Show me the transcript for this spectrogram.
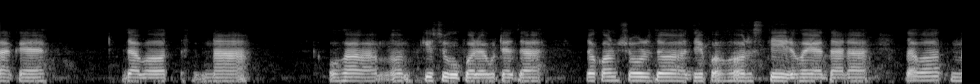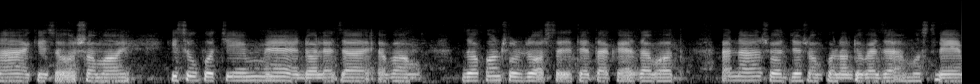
থাকে যাবৎ না, উহা কিছু উপরে উঠে যায়। যখন সূর্য দ্বিপ্রহর স্থির হয়ে দাঁড়া যাবৎ না, কিছু সময়, কিছু পশ্চিমে ডলে যায় এবং যখন সূর্য অস্ত যেতে থাকে যাবৎ না সূর্য সম্পূর্ণ ডুবে যায় মুসলিম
